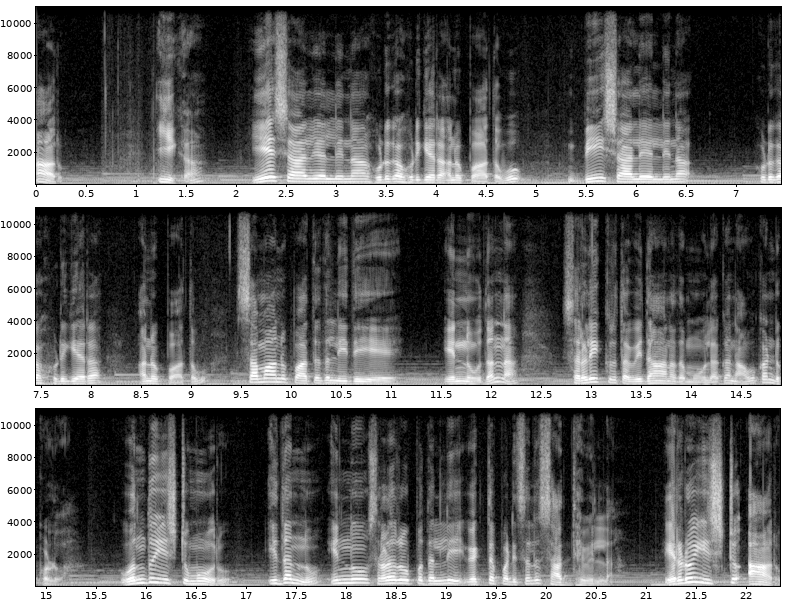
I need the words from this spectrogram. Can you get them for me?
ಆರು. ಈಗ ಎ ಶಾಲೆಯಲ್ಲಿನ ಹುಡುಗ ಹುಡುಗಿಯರ ಅನುಪಾತವು, ಬಿ ಶಾಲೆಯಲ್ಲಿನ ಹುಡುಗ ಹುಡುಗಿಯರ ಅನುಪಾತವು ಸಮಾನುಪಾತದಲ್ಲಿದೆಯೇ ಎನ್ನುವುದನ್ನು ಸರಳೀಕೃತ ವಿಧಾನದ ಮೂಲಕ ನಾವು ಕಂಡುಕೊಳ್ಳುವ. ಒಂದು ಇಷ್ಟು ಮೂರು ಇದನ್ನು ಇನ್ನೂ ಸರಳ ರೂಪದಲ್ಲಿ ವ್ಯಕ್ತಪಡಿಸಲು ಸಾಧ್ಯವಿಲ್ಲ. ಎರಡು ಇಷ್ಟು ಆರು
